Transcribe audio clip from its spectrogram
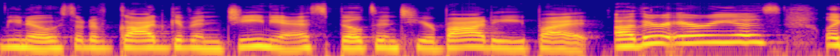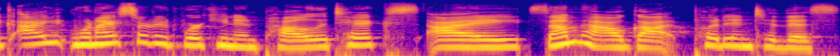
you know sort of god-given genius built into your body. But other areas like i when i started working in politics i somehow got put into this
